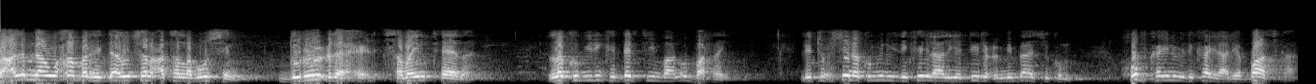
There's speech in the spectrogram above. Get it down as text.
Wacalamnaahu waxaan baray daa-uud sancata labuusin duruucda samaynteeda. Lakum idinka dartiin baan u baray lituxsinakum inuu idinka ilaaliyo diricu min basikum hubka inuu idinka ilaaliyo baaska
